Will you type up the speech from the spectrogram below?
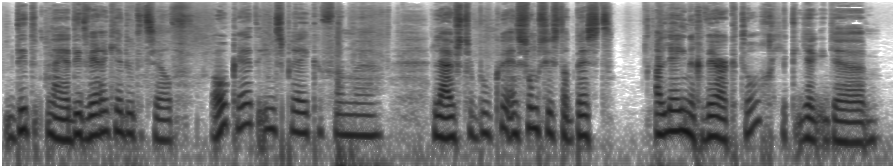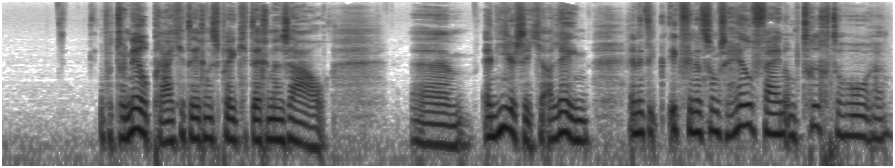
dit, nou ja, dit werk, jij doet het zelf ook, hè, het inspreken van eh, luisterboeken. En soms is dat best alleenig werk, toch? Je, je, je, op het toneel praat je tegen een spreek je tegen een zaal. Ehm, en hier zit je alleen. En het, ik, ik vind het soms heel fijn om terug te horen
